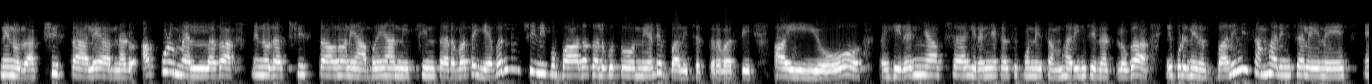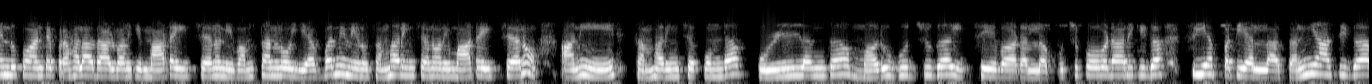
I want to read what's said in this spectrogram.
నేను రక్షిస్తాలే అన్నాడు. అప్పుడు మెల్లగా నేను రక్షిస్తాను అని అభయాన్ని ఇచ్చిన తర్వాత ఎవరి నుంచి నీకు బాధ కలుగుతోంది అంటే బలి చక్రవర్తి. అయ్యో హిరణ్యాక్ష హిరణ్యకశిపుణ్ణి సంహరించినట్లుగా ఇప్పుడు నేను బలిని సంహరించలేనే. ఎందుకు అంటే ప్రహ్లాద ఆళ్వానికి మాట ఇచ్చాను నీ వంశంలో ఎవరిని నేను సంహరించాను అని మాట ఇచ్చాను అని సంహరించకుండా కుళ్ళంగా మరుగుజ్జుగా ఇచ్చేవాడల్లా పుచ్చుకోవడానికిగా శ్రీయప్పతి అల్లా సన్యాసిగా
